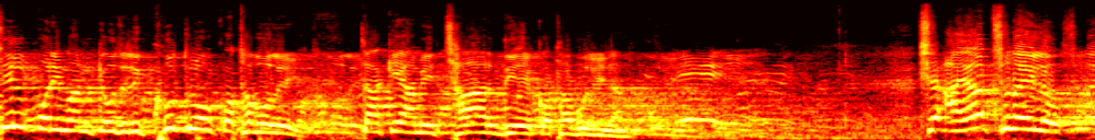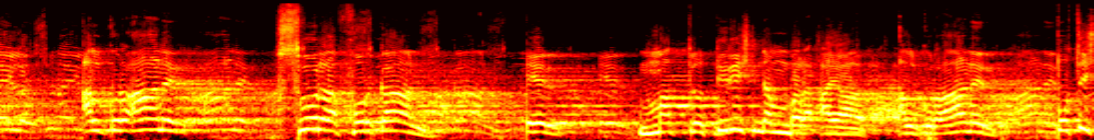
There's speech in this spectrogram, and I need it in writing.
তিল পরিমাণ কেউ যদি ক্ষুদ্র কথা বলে, তাকে আমি ছাড় দিয়ে কথা বলি না। সে আয়াত শুনাইল। আল কোরআনের সূরা ফুরকান এর মাত্র 30 নম্বর আয়াত। আল কোরআনের 25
